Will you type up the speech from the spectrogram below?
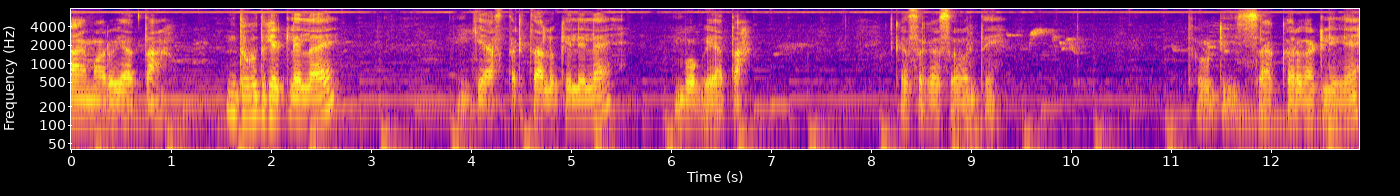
तर ट्राय मारूया आता. दूध घेतलेलं आहे. गॅस तर चालू केलेला आहे. बघूया आता कसं कसं होते. थोडी साखर घातलेली आहे.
